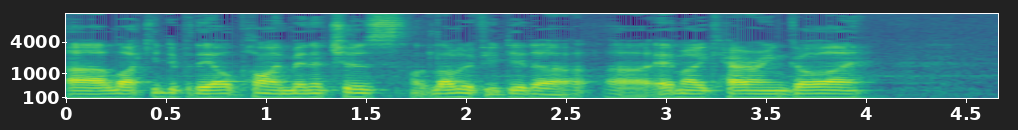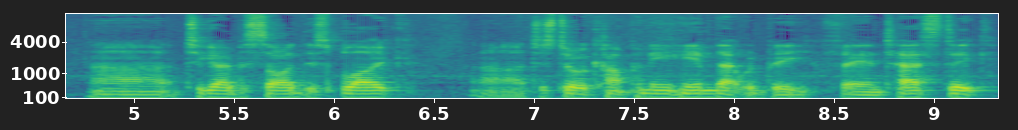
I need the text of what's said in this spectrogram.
uh, like you did with the Alpine Miniatures, I'd love it if you did a, a ammo carrying guy uh, to go beside this bloke, uh, just to accompany him, that would be fantastic.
